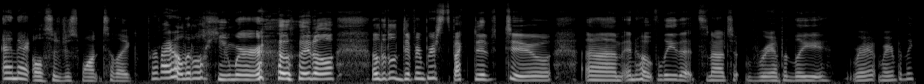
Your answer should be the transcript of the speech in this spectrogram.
And I also just want to like provide a little humor, a little a little different perspective too. Um, and hopefully that's not rampantly rampantly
